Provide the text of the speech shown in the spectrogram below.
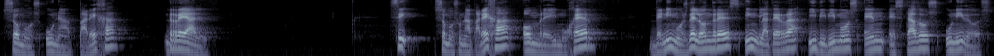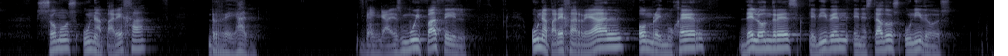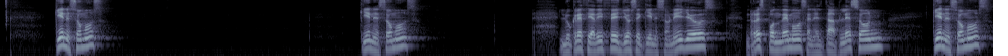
somos una pareja real. Sí, somos una pareja, hombre y mujer. Venimos de Londres, Inglaterra y vivimos en Estados Unidos. Somos una pareja real. Venga, es muy fácil una pareja real, hombre y mujer, de Londres que viven en Estados Unidos. ¿Quiénes somos? ¿Quiénes somos? Lucrecia dice, yo sé quiénes son ellos. Respondemos en el Tab Lesson. ¿Quiénes somos?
